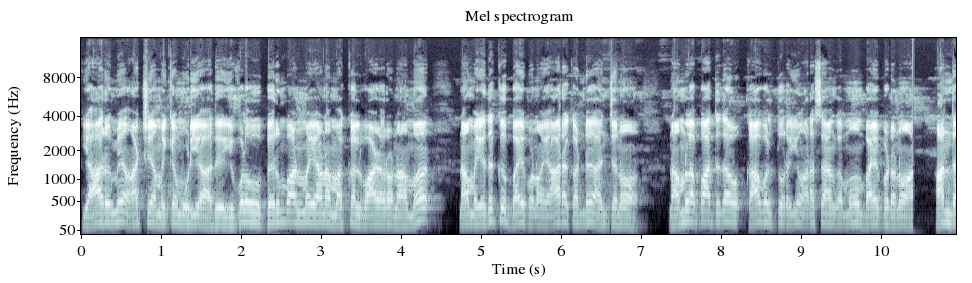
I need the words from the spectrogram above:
யாருமே ஆட்சி அமைக்க முடியாது. இவ்வளவு பெரும்பான்மையான மக்கள் வாழறோம் நாம். நாம் எதுக்கு பயப்படணும்? யாரை கண்டு அஞ்சணும்? நம்மளை பார்த்து தான் காவல்துறையும் அரசாங்கமும் பயப்படணும். அந்த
